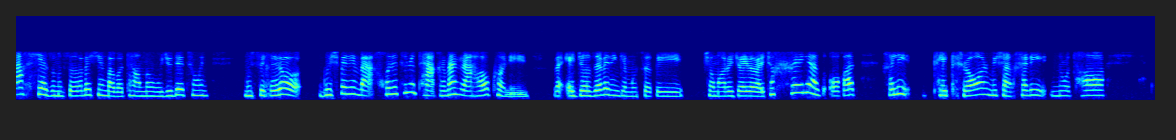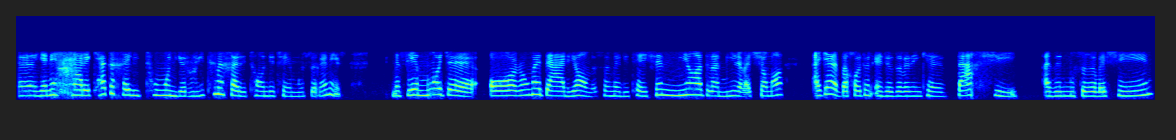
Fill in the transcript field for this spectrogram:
بخشی از موسیقی بشین و با تمام وجودتون موسیقی رو گوش بدین و خودتون رو تقریبا رها کنین و اجازه بدین که موسیقی شما رو جایی ببره چون خیلی از اوقات خیلی تکرار میشن خیلی نوت ها یعنی حرکت خیلی تند یا ریتم خیلی تندی توی موسیقی نیست. مثل یه موج آروم دریا مثل مدیتیشن میاد و میره. و شما اگر به خودتون اجازه بدین که بخشی از این موسیقی بشین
